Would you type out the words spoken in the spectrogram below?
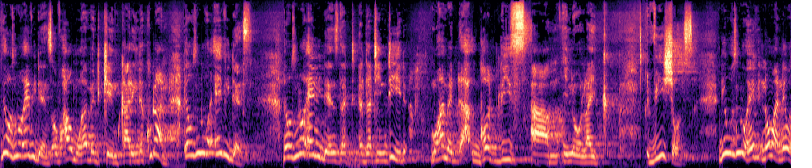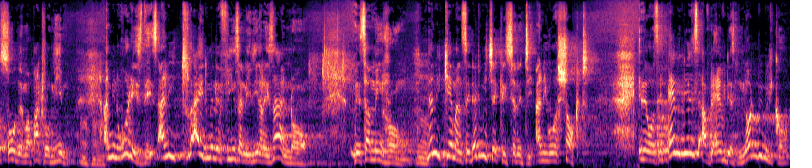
there was no evidence of how Muhammad came carrying the Quran. There was no evidence. There was no evidence that, that indeed Muhammad got these, um, you know, like visions. There was no no one else saw them apart from him. I mean, what is this? And he tried many things and he realized, ah, no, there's something wrong. Hmm. Then he came and said, let me check Christianity. And he was shocked. There was evidence after evidence, not biblical,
